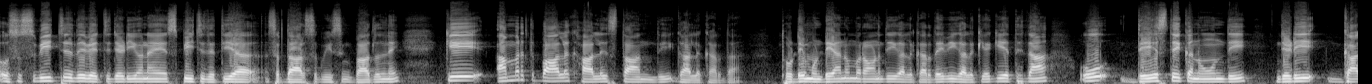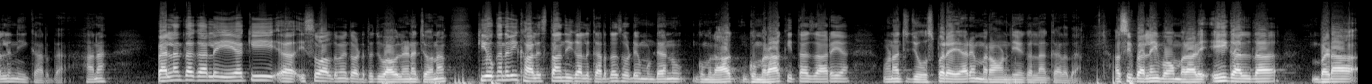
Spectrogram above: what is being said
ਉਸ ਸਪੀਚ ਦੇ ਵਿੱਚ ਜਿਹੜੀ ਉਹਨੇ ਸਪੀਚ ਦਿੱਤੀ ਆ ਸਰਦਾਰ ਸੁਖਬੀਰ ਸਿੰਘ ਬਾਦਲ ਨੇ ਕਿ ਅੰਮ੍ਰਿਤਪਾਲ ਖਾਲਿਸਤਾਨ ਦੀ ਗੱਲ ਕਰਦਾ। ਤੁਹਾਡੇ ਮੁੰਡਿਆਂ ਨੂੰ ਮਰਾਉਣ ਦੀ ਗੱਲ ਕਰਦਾ, ਇਹ ਵੀ ਗੱਲ ਕੀ ਕਿ ਇੱਥੇ ਤਾਂ ਉਹ ਦੇਸ਼ ਤੇ ਕਾਨੂੰਨ ਦੀ ਜਿਹੜੀ ਗੱਲ ਨਹੀਂ ਕਰਦਾ, ਹਨਾ? ਪਹਿਲਾਂ ਤਾਂ ਗੱਲ ਇਹ ਆ ਕਿ ਇਸ ਸਵਾਲ ਦਾ ਮੈਂ ਤੁਹਾਡੇ ਤੋਂ ਜਵਾਬ ਲੈਣਾ ਚਾਹੁੰਦਾ ਕਿ ਉਹ ਕਹਿੰਦਾ ਵੀ ਖਾਲਿਸਤਾਨ ਦੀ ਗੱਲ ਕਰਦਾ, ਤੁਹਾਡੇ ਮੁੰਡਿਆਂ ਨੂੰ ਗੁੰਮਰਾਹ ਗੁੰਮਰਾਹ ਕੀਤਾ ਜਾ ਰਿਹਾ, ਉਹਨਾਂ 'ਚ ਜੋਸ਼ ਭਰਿਆ ਜਾ ਰਿਹਾ ਮਰਾਉਣ ਦੀਆਂ ਗੱਲਾਂ ਕਰਦਾ। ਅਸੀਂ ਪਹਿਲਾਂ ਹੀ ਬਹੁਤ ਮਰਾਲੇ, ਇਹ ਗੱਲ ਦਾ ਬੜਾ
